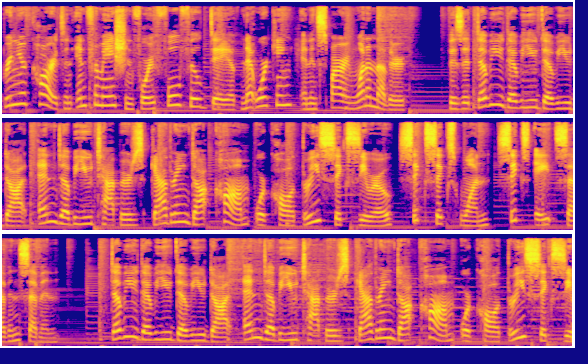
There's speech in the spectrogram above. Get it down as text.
Bring your cards and information for a fulfilled day of networking and inspiring one another Visit www.nwtappersgathering.com or call 360 661 6877 www.nwtappersgathering.com or call 360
